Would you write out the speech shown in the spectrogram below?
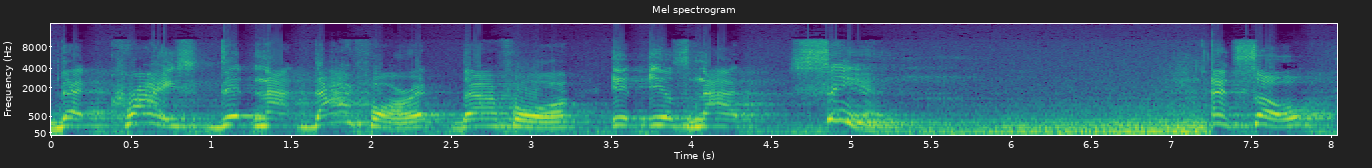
that Christ did not die for it, therefore, it is not sin. And so,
